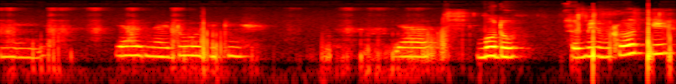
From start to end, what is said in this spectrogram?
І я знайду якісь. Я буду собі блоки,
